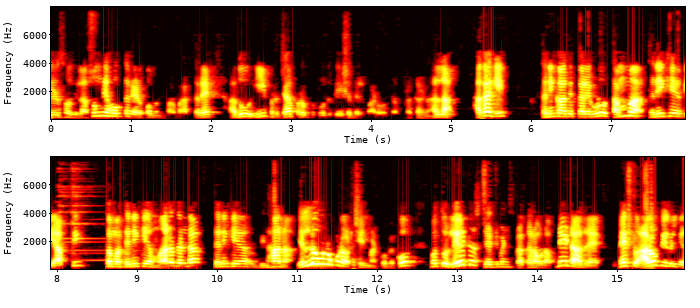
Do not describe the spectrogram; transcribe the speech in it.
ತಿಳಿಸೋದಿಲ್ಲ. ಸುಮ್ಮನೆ ಹೋಗ್ತಾರೆ ಹೇಳ್ಕೊಂಡ್ ಮಾಡ್ತಾರೆ ಅದು ಈ ಪ್ರಜಾಪ್ರಭುತ್ವದ ದೇಶದಲ್ಲಿ ಮಾಡುವಂತ ಪ್ರಕರಣ ಅಲ್ಲ. ಹಾಗಾಗಿ ತನಿಖಾಧಿಕಾರಿಗಳು ತಮ್ಮ ತನಿಖೆಯ ವ್ಯಾಪ್ತಿ, ತಮ್ಮ ತನಿಖೆಯ ಮಾನದಂಡ, ತನಿಖೆಯ ವಿಧಾನ ಎಲ್ಲವನ್ನೂ ಕೂಡ ಅವ್ರು ಚೇಂಜ್ ಮಾಡ್ಕೋಬೇಕು. ಮತ್ತು ಲೇಟೆಸ್ಟ್ ಜಡ್ಜ್ಮೆಂಟ್ಸ್ ಪ್ರಕಾರ ಅವ್ರು ಅಪ್ಡೇಟ್ ಆದ್ರೆ ನೆಕ್ಸ್ಟ್ ಆರೋಪಿಗಳಿಗೆ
